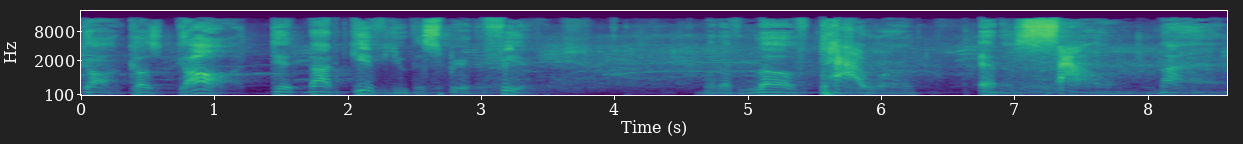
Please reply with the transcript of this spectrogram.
God. Because God did not give you the spirit of fear, but of love, power, and a sound mind.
